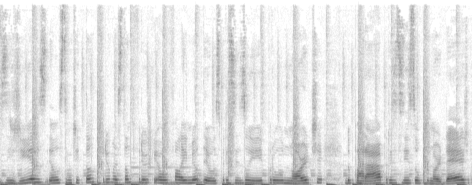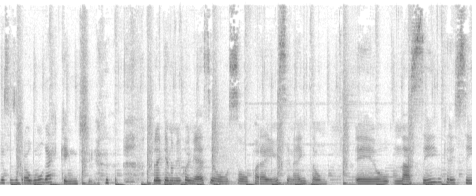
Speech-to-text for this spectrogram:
Esses dias eu senti tanto frio, mas tanto frio que eu falei, meu Deus, preciso ir pro norte do Pará, preciso pro Nordeste, preciso para algum lugar quente. para quem não me conhece, eu sou paraense, né? Então, eu nasci e cresci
